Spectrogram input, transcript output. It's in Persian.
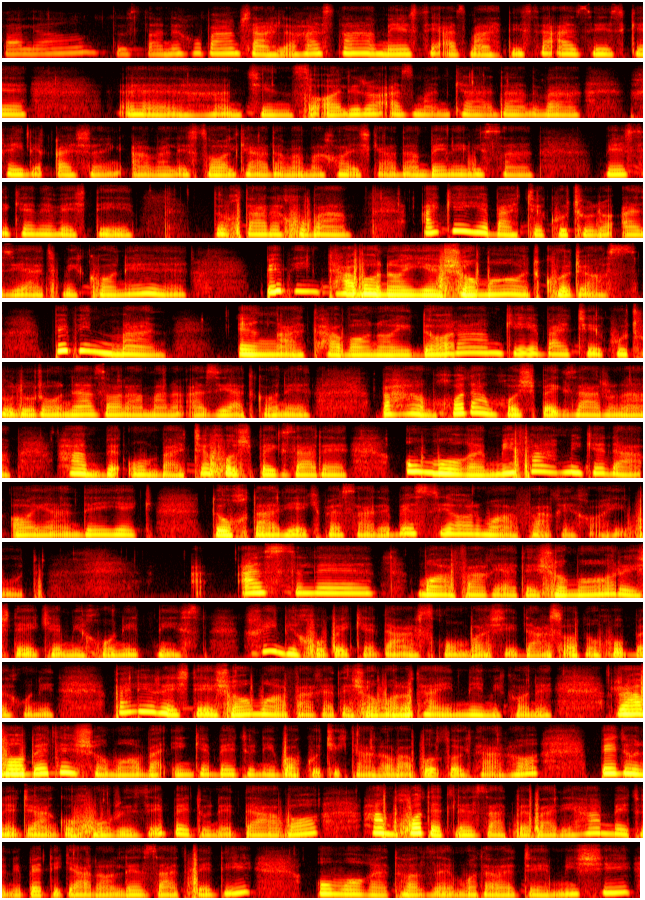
سلام دوستان خوبم شهلا هستم. مرسی از مهدیس عزیز که همچین سوالی رو از من کردن و خیلی قشنگ اولش سوال کردم و من خواهش کردم بنویسن. مرسی که نوشتی. دختر خوبم اگه یه بچه کوچولو اذیت می‌کنه ببین توانایی شما کجاست؟ ببین من انقدر توانایی دارم که یه بچه کوچولو رو نذارم منو اذیت کنه و هم خودم خوش بگذرونم هم به اون بچه خوش بگذره. اون موقع می‌فهمی که در آینده یک دختر یک پسر بسیار موفقی خواهی بود. اصل موفقیت شما ای که می‌خونید نیست. خیلی خوبه که درس خون باشید درساتون خوب بخونید. ولی رشته شما موفقیت شما رو تعیین نمی‌کنه. روابط شما و اینکه بدونی با کوچیکترها و بزرگترها بدون جنگ و خونریزی بدون دعوا هم خودت لذت ببری هم بتونی به دیگران لذت بدی اون موقع تازه متوجه میشی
